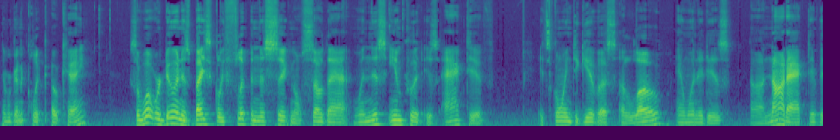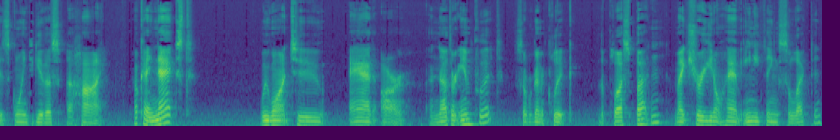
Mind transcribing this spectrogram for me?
Then we're going to click OK. So what we're doing is basically flipping this signal so that when this input is active, it's going to give us a low, and when it is uh, not active, it's going to give us a high. Okay, next, we want to add our another input. So we're going to click the plus button. Make sure you don't have anything selected.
